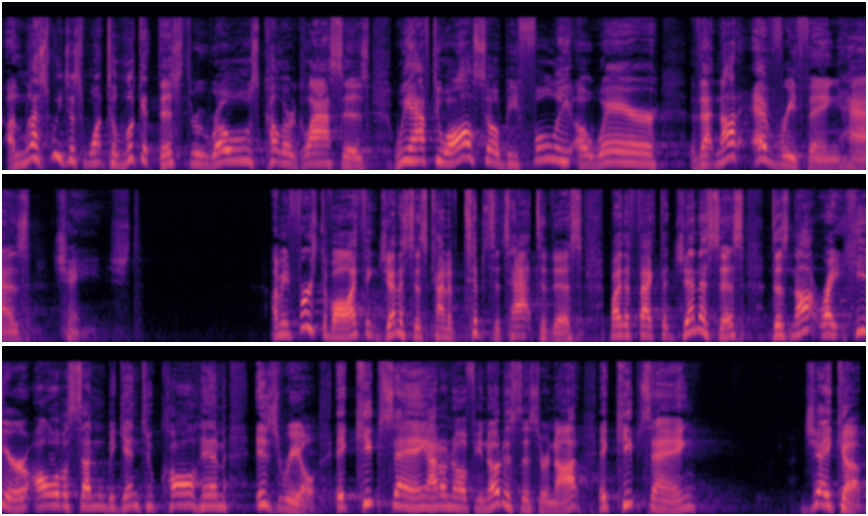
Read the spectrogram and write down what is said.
unless we just want to look at this through rose colored glasses, we have to also be fully aware that not everything has changed. I mean, first of all, I think Genesis kind of tips its hat to this by the fact that Genesis does not right here all of a sudden begin to call him Israel. It keeps saying, I don't know if you noticed this or not, it keeps saying Jacob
